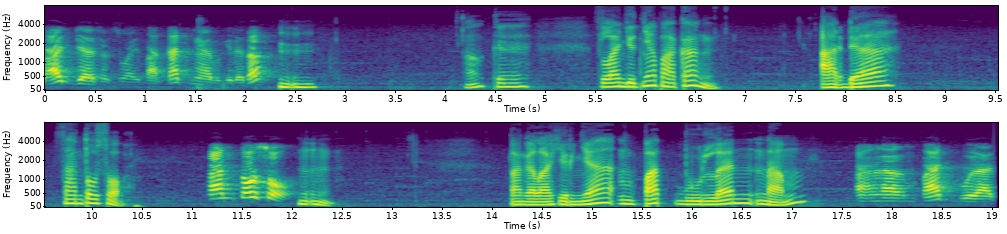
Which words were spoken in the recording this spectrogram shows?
saja sesuai bakatnya begitu toh. Mhm. Oke. Selanjutnya Pak Kang. Ada Santoso. Santoso. Mm-mm. Tanggal lahirnya 4 bulan 6 Tanggal 4 bulan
